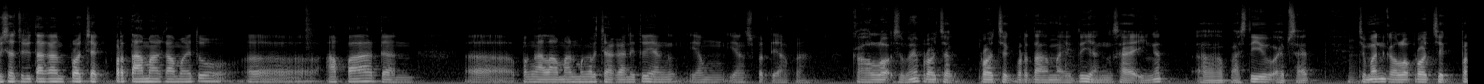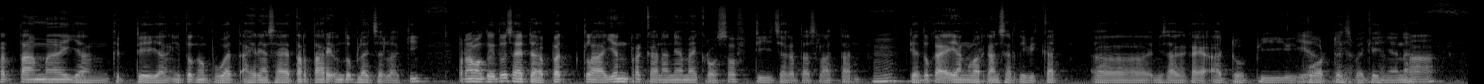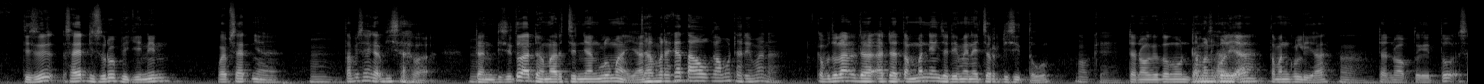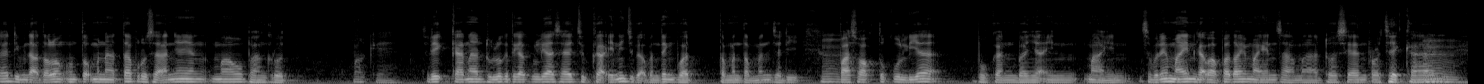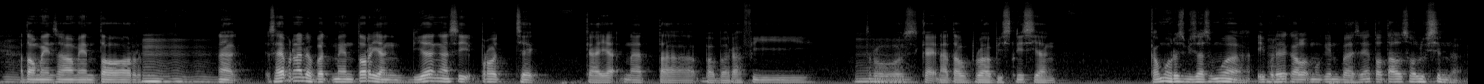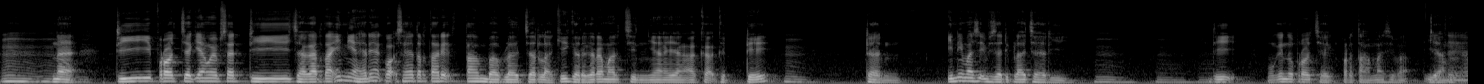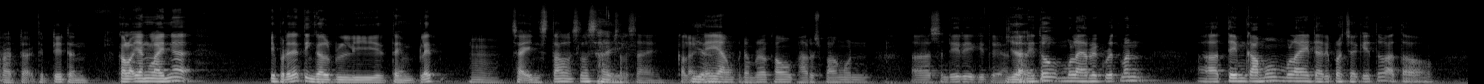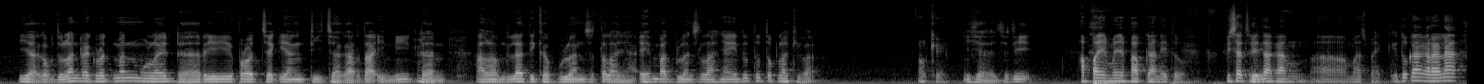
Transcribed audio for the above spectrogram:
Bisa ceritakan project pertama kamu itu eh, apa dan eh, pengalaman mengerjakan itu yang yang yang seperti apa? Kalau sebenarnya project project pertama itu yang saya ingat eh, pasti website. Cuman kalau project pertama yang gede yang itu ngebuat akhirnya saya tertarik untuk belajar lagi. Pernah waktu itu saya dapat klien rekanannya Microsoft di Jakarta Selatan. Hmm? Dia tuh kayak yang mengeluarkan sertifikat eh, misalnya kayak Adobe Iya, Word dan iya, sebagainya. iya. Nah, Ah. di situ saya disuruh bikinin websitenya. Hmm. Tapi saya nggak bisa, Pak. Dan di situ ada margin yang lumayan. Dan mereka tahu kamu dari mana? Kebetulan ada ada teman yang jadi manajer di situ Oke. dan waktu itu ngundang Teman saya kuliah? teman kuliah Ah. dan waktu itu saya diminta tolong untuk menata perusahaannya yang mau bangkrut. Oke. Jadi karena dulu ketika kuliah saya juga ini juga penting buat teman-teman. Jadi Hmm. pas waktu kuliah bukan banyakin main. Sebenarnya main nggak apa-apa tapi main sama dosen proyekan atau main sama mentor. Hmm, hmm, hmm. Nah, saya pernah dapat mentor yang dia ngasih project kayak nata Baba Raffi, Hmm. terus kayak nata beberapa bisnis yang kamu harus bisa semua. Ibaratnya kalau mungkin bahasanya total solution lah. Hmm, hmm. Nah, di project yang website di Jakarta ini akhirnya kok saya tertarik tambah belajar lagi gara-gara marginnya yang agak gede. Hmm. dan ini masih bisa dipelajari. Hmm, hmm, Jadi mungkin untuk project pertama sih pak, yang ya. rada gede dan kalau yang lainnya ibaratnya tinggal beli template, hmm. saya install selesai. selesai. Kalau Iya. ini yang benar-benar kamu harus bangun uh, sendiri gitu ya. Iya. Dan itu mulai rekrutmen uh, tim kamu mulai dari project itu atau Iya kebetulan rekrutmen mulai dari project yang di Jakarta ini Hmm. dan alhamdulillah tiga bulan setelahnya, eh empat bulan setelahnya itu tutup lagi pak. Oke. Iya jadi Apa yang menyebabkan itu? Bisa ceritakan uh, Mas Mike. Itu kan karena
